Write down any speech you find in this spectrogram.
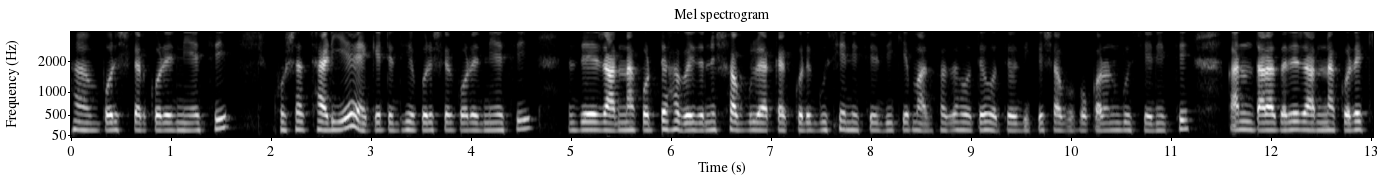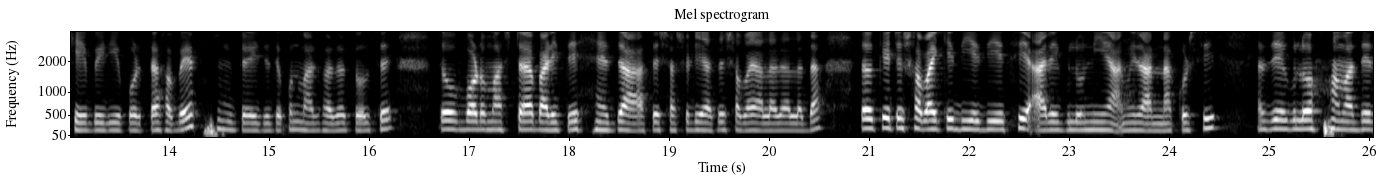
হ্যাঁ, পরিষ্কার করে নিয়েছি। খোসা ছাড়িয়ে কেটে ধুয়ে পরিষ্কার করে নিয়েছি যে রান্না করতে হবে এই জন্য সবগুলো এক এক করে গুছিয়ে নিচ্ছি এদিকে মাছ ভাজা হতে হতে ওদিকে সব উপকরণ গুছিয়ে নিচ্ছি কারণ তাড়াতাড়ি রান্না করে খেয়ে বেরিয়ে পড়তে হবে। তো এই যে দেখুন মাছ ভাজা চলছে। তো বড় মাছটা বাড়িতে হ্যাঁ, যা আছে শাশুড়ি আছে সবাই আলাদা আলাদা। তো কেটে সবাইকে দিয়ে দিয়েছি আর এগুলো নিয়ে আমি রান্না করছি। যেগুলো আমাদের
